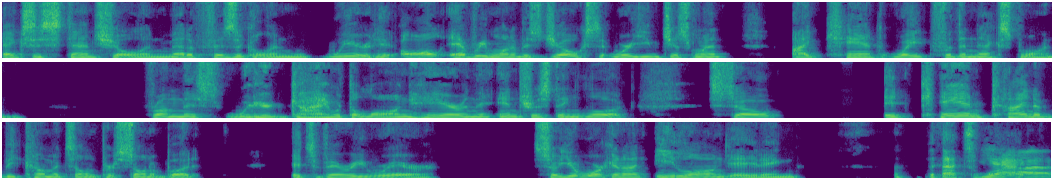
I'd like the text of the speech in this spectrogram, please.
existential and metaphysical and weird. All every one of his jokes that where you just went, I can't wait for the next one from this weird guy with the long hair and the interesting look. So it can kind of become its own persona, but it's very rare. So you're working on elongating. That's why. yeah.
